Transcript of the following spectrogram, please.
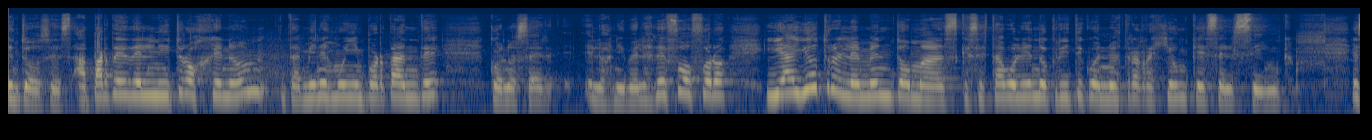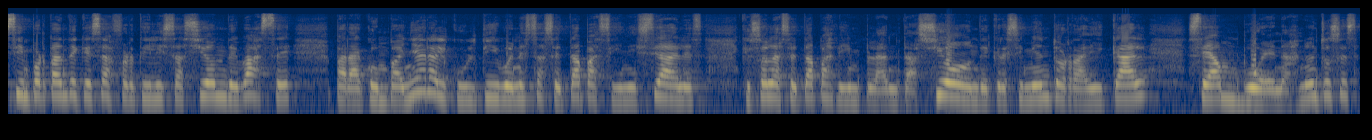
Entonces, aparte del nitrógeno, también es muy importante conocer los niveles de fósforo y hay otro elemento más que se está volviendo crítico en nuestra región que es el zinc. Es importante que esa fertilización de base para acompañar al cultivo en esas etapas iniciales, que son las etapas de implantación, de crecimiento radical, sean buenas. ¿no? Entonces,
